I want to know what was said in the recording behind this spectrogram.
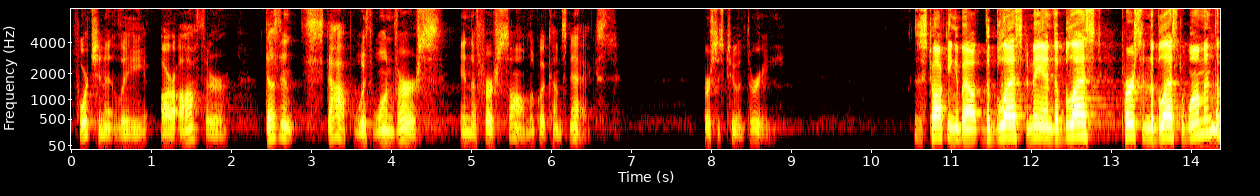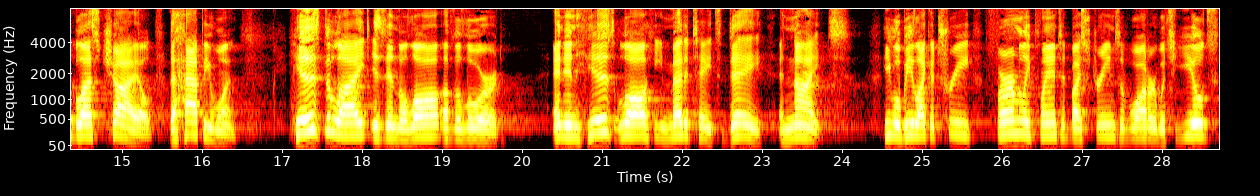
Fortunately, our author doesn't stop with one verse in the first psalm. Look what comes next verses 2 and 3. This is talking about the blessed man, the blessed person, the blessed woman, the blessed child, the happy one. His delight is in the law of the Lord, and in his law he meditates day and night. He will be like a tree firmly planted by streams of water, which yields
